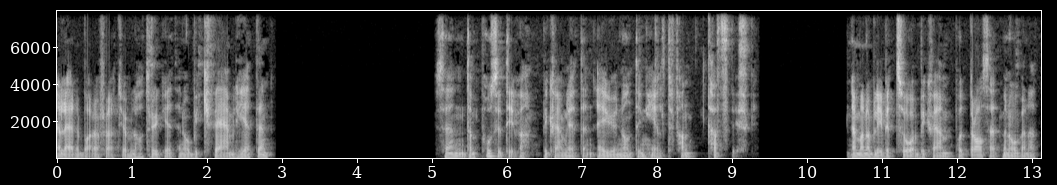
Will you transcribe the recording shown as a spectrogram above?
Eller är det bara för att jag vill ha tryggheten och bekvämligheten? Sen den positiva bekvämligheten är ju någonting helt fantastiskt. När man har blivit så bekväm på ett bra sätt med någon att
